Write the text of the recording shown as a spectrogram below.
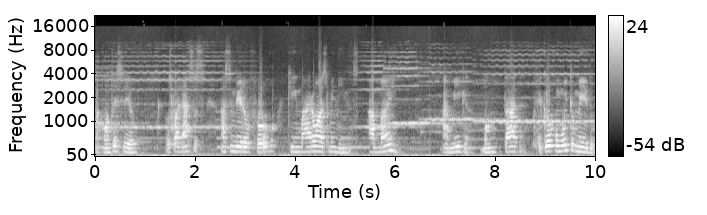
Aconteceu. Os palhaços acenderam fogo, queimaram as meninas. A mãe, amiga, montada, ficou com muito medo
